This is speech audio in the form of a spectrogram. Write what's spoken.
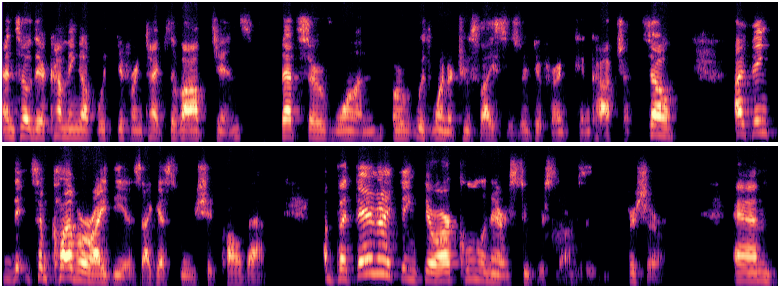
and so they're coming up with different types of options that serve one or with one or two slices or different concoctions so i think some clever ideas i guess we should call that But then I think there are culinary superstars for sure. And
